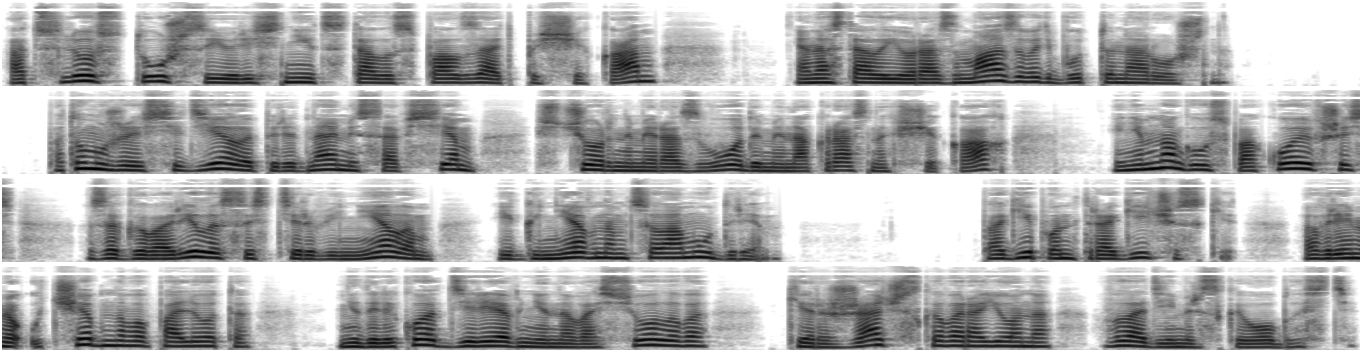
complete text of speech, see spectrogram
От слез тушь с ее ресниц стала сползать по щекам, и она стала ее размазывать, будто нарочно. Потом уже сидела перед нами совсем с черными разводами на красных щеках и, немного успокоившись, заговорила со стервенелым и гневным целомудрием. Погиб он трагически во время учебного полета недалеко от деревни Новоселова Киржачского района Владимирской области.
